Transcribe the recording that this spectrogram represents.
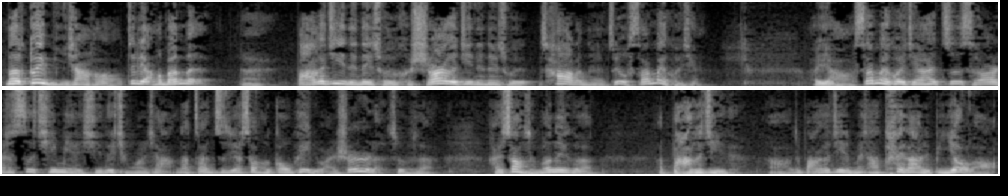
那对比一下哈，这两个版本，哎，八个 G 的内存和十二个 G 的内存差了呢，只有三百块钱。哎呀，三百块钱还支持二十四期免息的情况下，那咱直接上个高配就完事儿了，是不是？还上什么那个啊八个 G 的啊？这八个 G 没啥太大的必要了啊。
